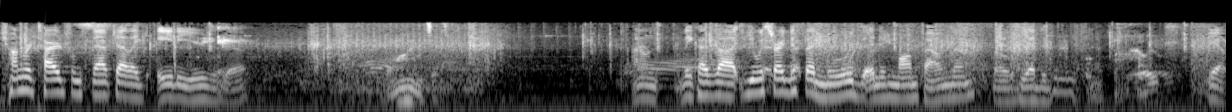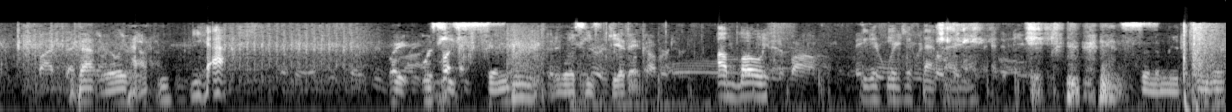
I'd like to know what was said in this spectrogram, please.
John retired from Snapchat like 80 years ago. Why? I don't because uh he was trying to send nudes and his mom found them, so he had to delete Snapchat. Really? Yeah. Did that really happen? Yeah. Wait, was he sending or was he getting? Covered. Uh, both. Located a bomb. Make Because your he's just that its bad. location and defuse. Centimeter finger.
